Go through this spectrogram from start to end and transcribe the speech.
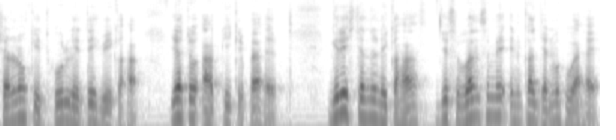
चरणों की धूल लेते हुए कहा यह तो आपकी कृपा है। गिरीश चंद्र ने कहा, जिस वंश में इनका जन्म हुआ है,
